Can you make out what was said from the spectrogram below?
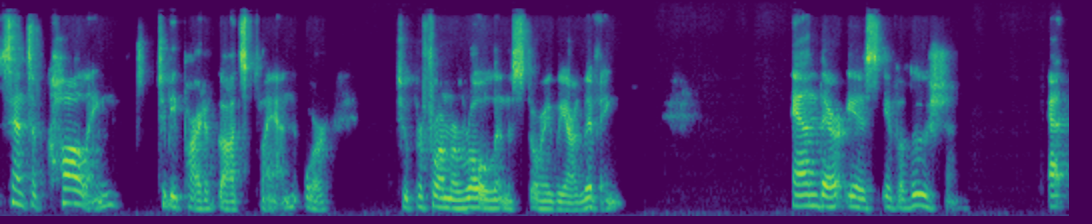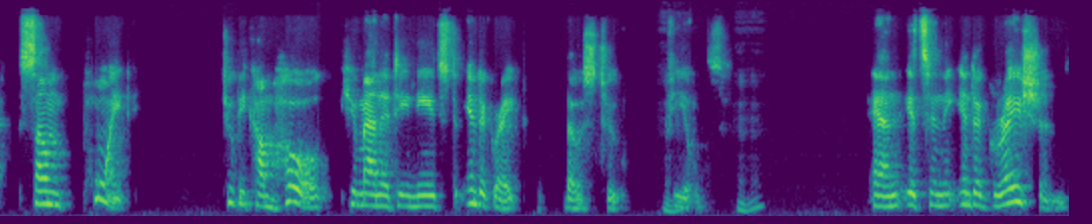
sense of calling to be part of God's plan or to perform a role in the story we are living. And there is evolution. At some point, to become whole, humanity needs to integrate those 2 mm-hmm. fields. Mm-hmm. And it's in the integration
